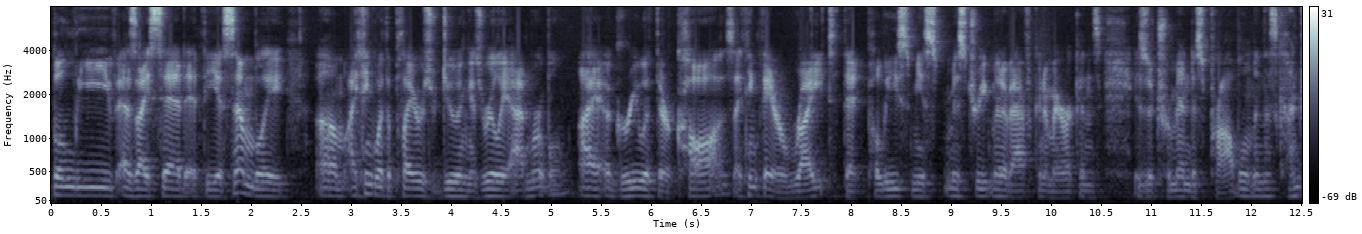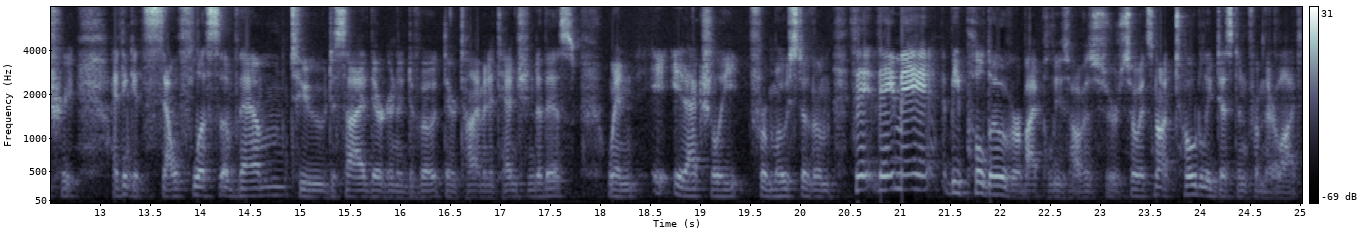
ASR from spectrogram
believe, as I said at the assembly, um, I think what the players are doing is really admirable. I agree with their cause. I think they are right that police mis- mistreatment of African Americans is a tremendous problem in this country. I think it's selfless of them to decide they're going to devote their time and attention to this when it actually, for most of them, they, they may be pulled over by police officers, so it's not totally distant from their lives.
